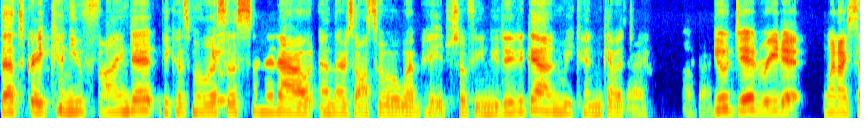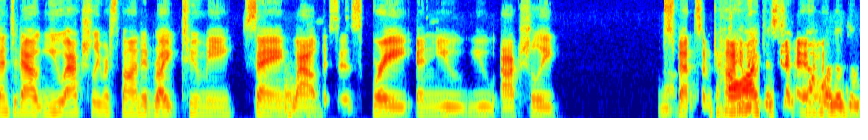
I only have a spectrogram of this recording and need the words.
That's great. Can you find it? Because Melissa sent it out and there's also a web page. So if you need it again, we can give it to you. Okay. You did read it when I sent it out. You actually responded right to me saying, wow, this is great. And you, you actually spent some No, oh, time. I just did didn't know whether the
